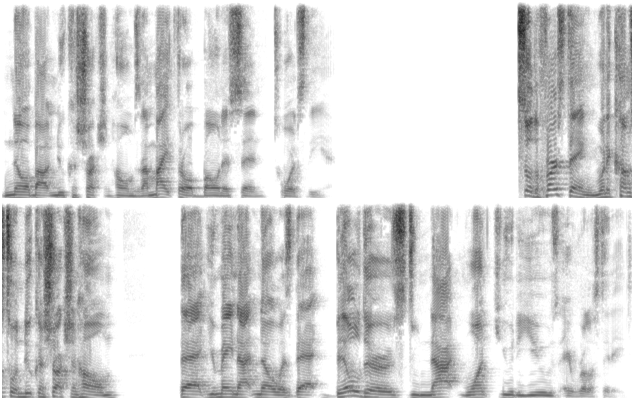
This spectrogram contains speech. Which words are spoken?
know about new construction homes. And I might throw a bonus in towards the end. So the first thing when it comes to a new construction home that you may not know is that builders do not want you to use a real estate agent.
